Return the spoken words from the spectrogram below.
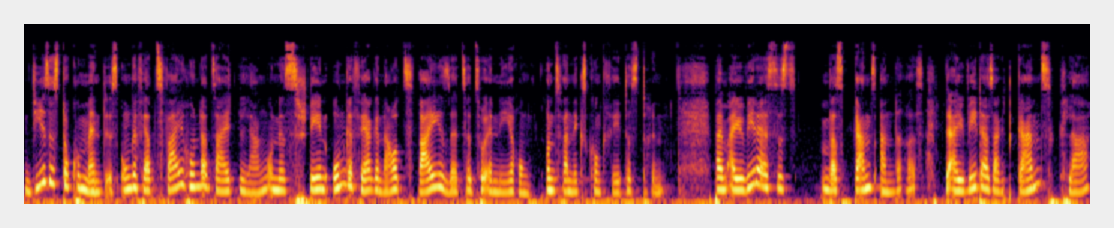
Dieses Dokument ist ungefähr 200 Seiten lang und es stehen ungefähr genau zwei Sätze zur Ernährung und zwar nichts Konkretes drin. Beim Ayurveda ist es was ganz anderes. Der Ayurveda sagt ganz klar,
